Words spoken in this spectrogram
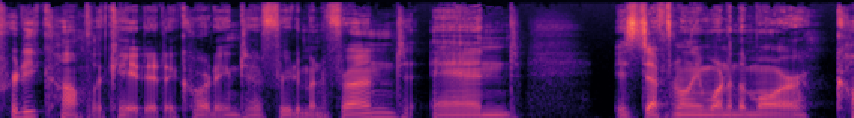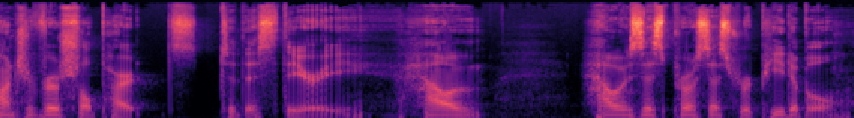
pretty complicated, according to Friedemann Freund, and is definitely one of the more controversial parts to this theory. How how is this process repeatable?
